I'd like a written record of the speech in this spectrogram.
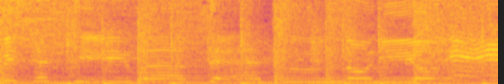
指先は全部の匂い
